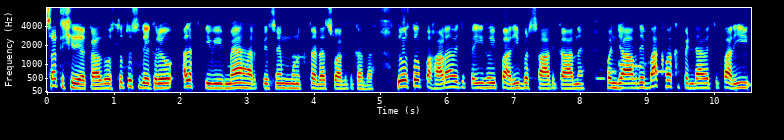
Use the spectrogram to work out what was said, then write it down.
ਸਤਿ ਸ਼੍ਰੀ ਅਕਾਲ ਦੋਸਤੋ, ਤੁਸੀਂ ਦੇਖ ਰਹੇ ਹੋ ਅਲਫ ਟੀਵੀ। ਮੈਂ ਹਰਪ੍ਰੀਤ ਸਿੰਘ ਮੁਨਕ ਤੁਹਾਡਾ ਸਵਾਗਤ ਕਰਦਾ। ਦੋਸਤੋ, ਪਹਾੜਾਂ ਵਿੱਚ ਪਈ ਹੋਈ ਭਾਰੀ ਬਰਸਾਤ ਕਾਰਨ ਪੰਜਾਬ ਦੇ ਵੱਖ-ਵੱਖ ਪਿੰਡਾਂ ਵਿੱਚ ਭਾਰੀ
